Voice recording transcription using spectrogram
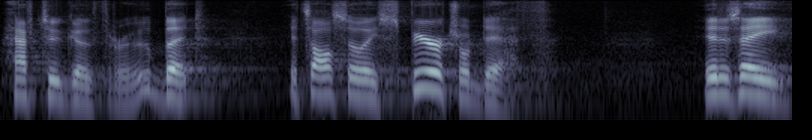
have to go through, but it's also a spiritual death. It is a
